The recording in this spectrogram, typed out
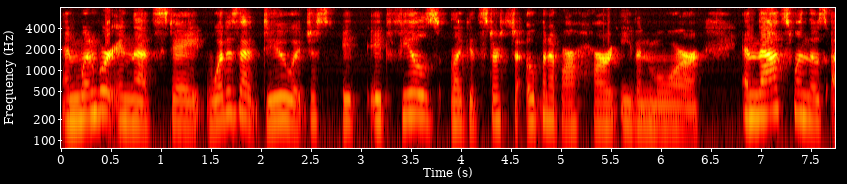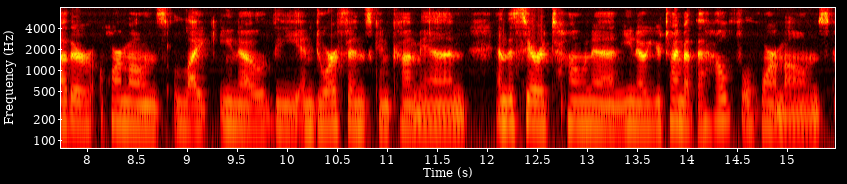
And when we're in that state, what does that do? It just it it feels like it starts to open up our heart even more and that's when those other hormones like you know the endorphins can come in and the serotonin you know you're talking about the helpful hormones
